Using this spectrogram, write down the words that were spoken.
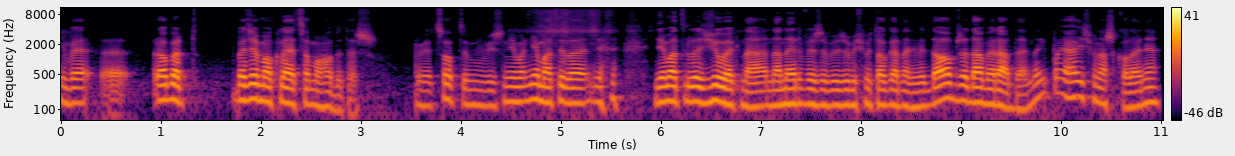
I mówię, e, Robert, będziemy oklejać samochody też. Mówię, co ty mówisz, nie ma, nie ma tyle, nie, nie ma tyle ziółek na, na nerwy, żeby, żebyśmy to ogarnęli. Mówię, dobrze, damy radę. No i pojechaliśmy na szkolenie.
